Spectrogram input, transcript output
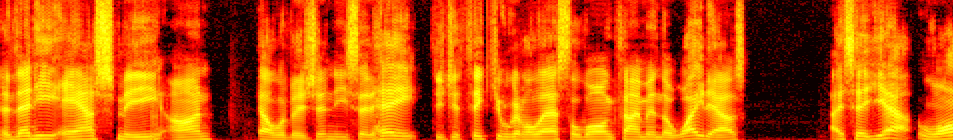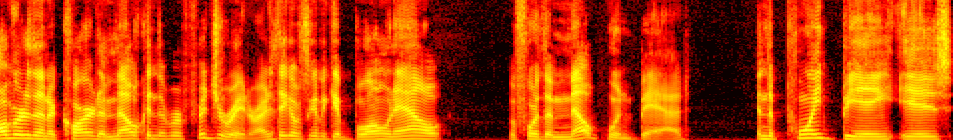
And then he asked me on television, he said, Hey, did you think you were going to last a long time in the White House? I said, Yeah, longer than a carton of milk in the refrigerator. I didn't think I was going to get blown out before the milk went bad. And the point being is,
